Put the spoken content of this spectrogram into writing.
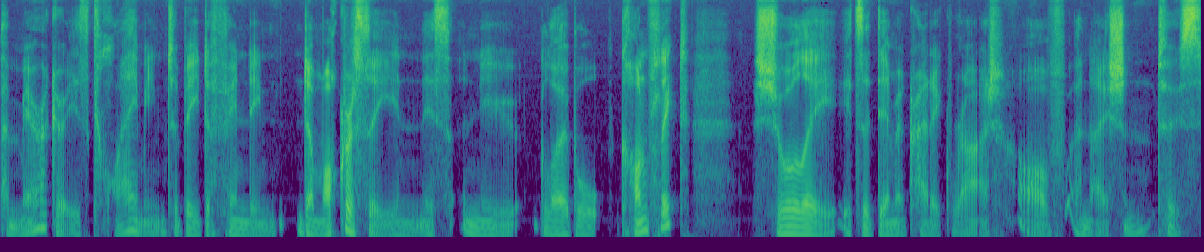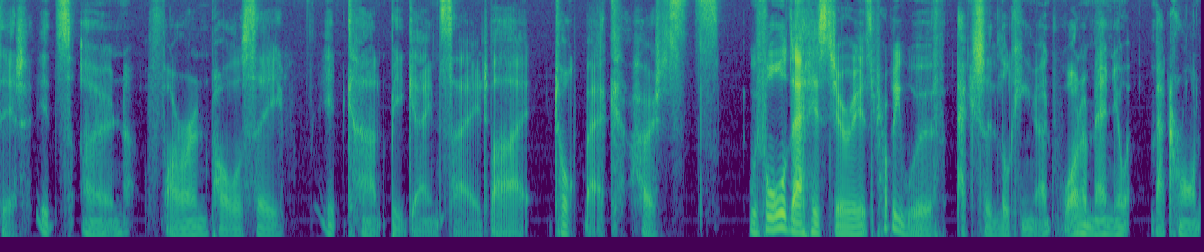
America is claiming to be defending democracy in this new global conflict. Surely it's a democratic right of a nation to set its own foreign policy. It can't be gainsaid by talkback hosts. With all that hysteria, it's probably worth actually looking at what Emmanuel Macron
